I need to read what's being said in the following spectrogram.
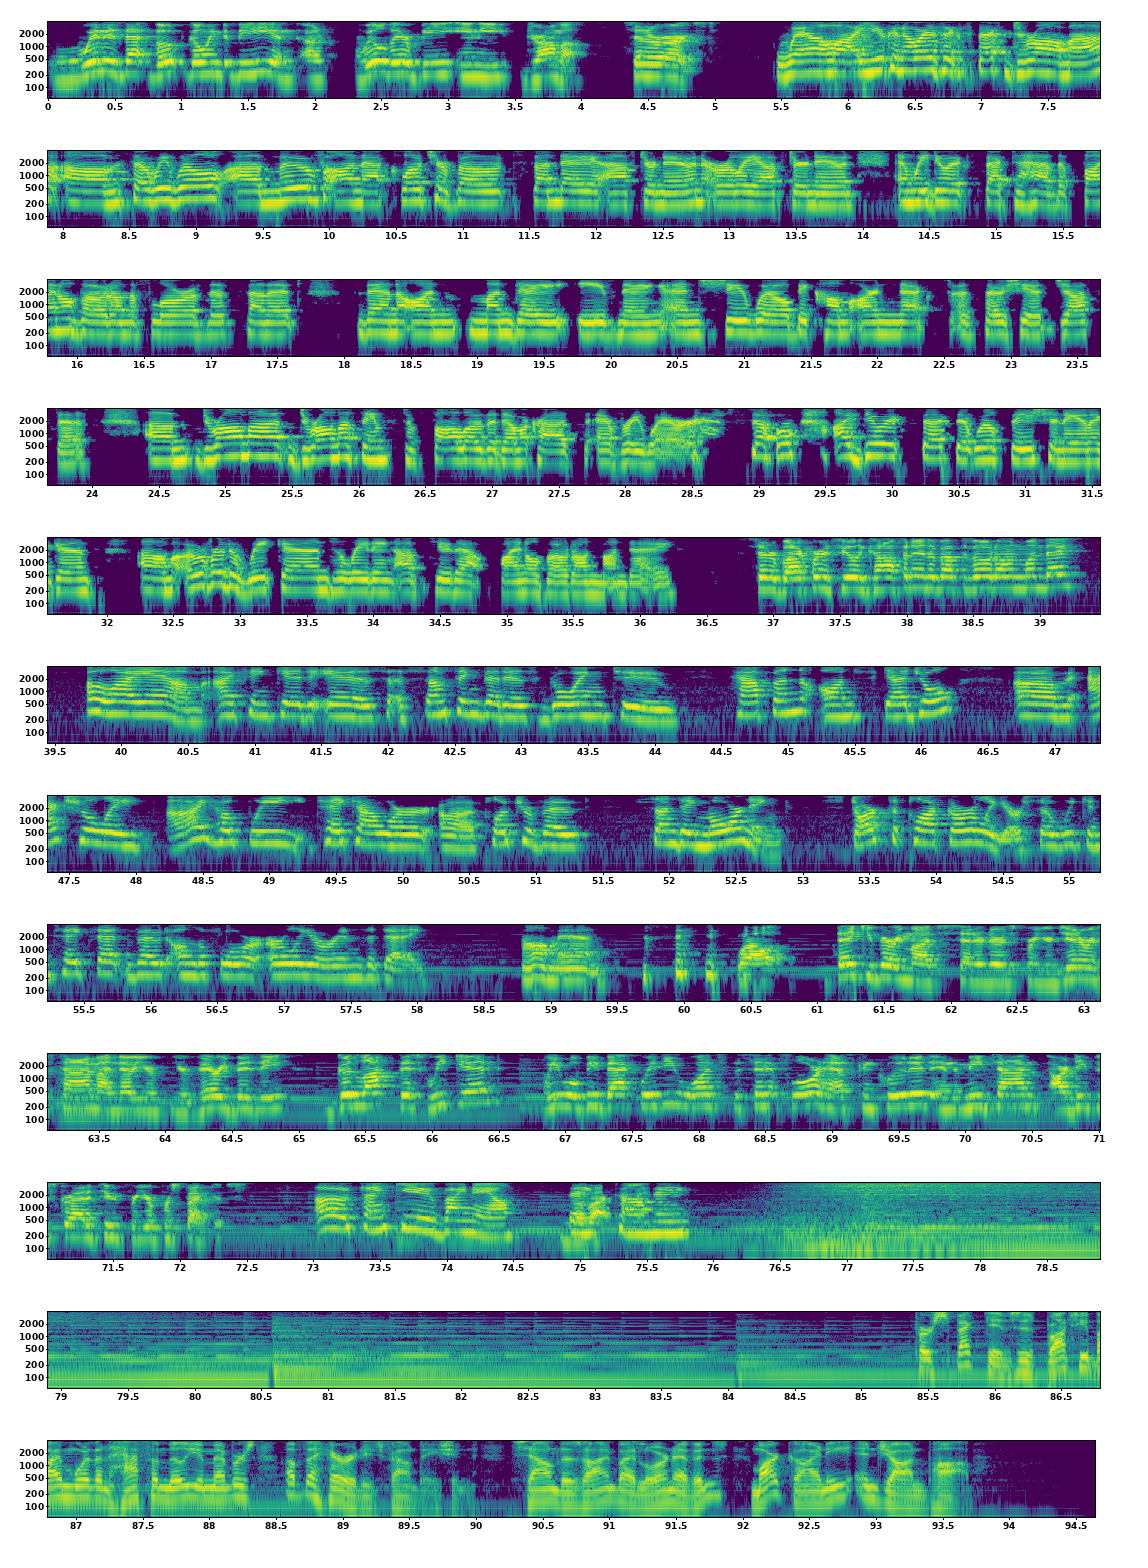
When is that vote going to be? And uh, will there be any drama? Senator Ernst. Well, uh, you can always expect drama. Um, so we will uh, move on that cloture vote Sunday afternoon, early afternoon, and we do expect to have the final vote on the floor of this Senate then on Monday evening, and she will become our next associate justice. Um, drama, drama seems to follow the Democrats everywhere, so I do expect that we'll see shenanigans um, over the weekend leading up to that final vote on Monday. Senator Blackburn, feeling confident about the vote on Monday? Oh, I am. I think it is something that is going to happen on schedule. Um, actually, I hope we take our uh, cloture vote Sunday morning, start the clock earlier so we can take that vote on the floor earlier in the day. Amen. well, thank you very much, senators, for your generous time. I know you're you're very busy. Good luck this weekend. We will be back with you once the Senate floor has concluded. In the meantime, our deepest gratitude for your perspectives. Oh, thank you. Bye now. Thanks, Bye-bye. Tommy. Perspectives is brought to you by more than half a million members of the Heritage Foundation. Sound design by Lauren Evans, Mark Guiney, and John Pop.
